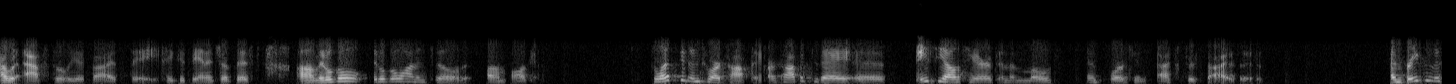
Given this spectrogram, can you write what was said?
I would absolutely advise they take advantage of this. Um, it'll go it'll go on until um, august. So let's get into our topic. Our topic today is acl tears and the most important exercises. I'm breaking this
